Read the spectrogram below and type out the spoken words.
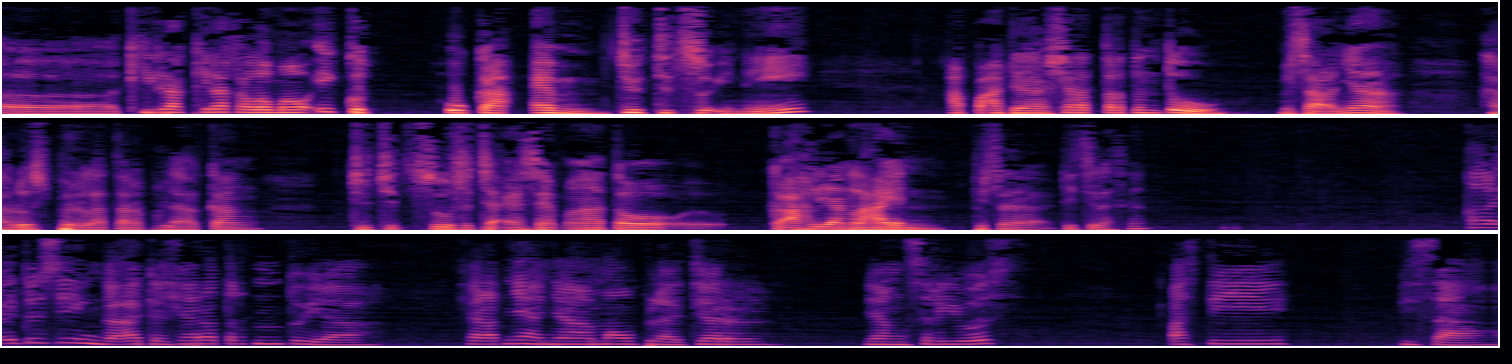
eh, kira-kira kalau mau ikut UKM Jujitsu ini apa ada syarat tertentu? Misalnya harus berlatar belakang Jujitsu sejak SMA atau keahlian lain. Bisa dijelaskan? Kalau itu sih nggak ada syarat tertentu ya. Syaratnya hanya mau belajar yang serius, pasti bisa.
